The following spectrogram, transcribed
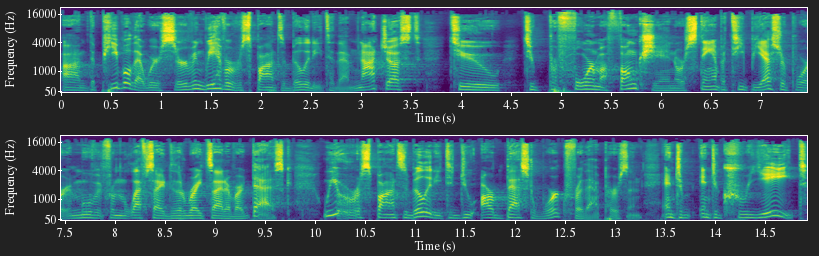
um, the people that we're serving, we have a responsibility to them, not just to to perform a function or stamp a TPS report and move it from the left side to the right side of our desk. We have a responsibility to do our best work for that person and to and to create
